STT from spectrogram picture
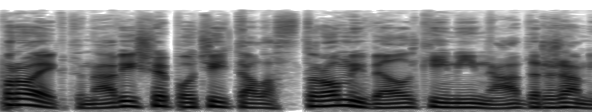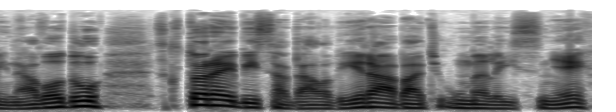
Projekt navyše počítal s tromi veľkými nádržami na vodu, z ktorej by sa dal vyrábať umelý sneh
